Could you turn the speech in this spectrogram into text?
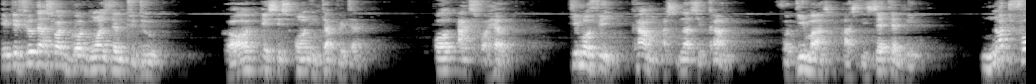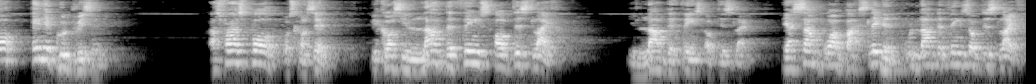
If they feel that's what God wants them to do, God is his own interpreter. Paul asks for help. Timothy, come as soon as you can, for Demas has deserted me. Not for any good reason. As far as Paul was concerned, because he loved the things of this life. He loved the things of this life. There are some who are backslidden, who love the things of this life.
